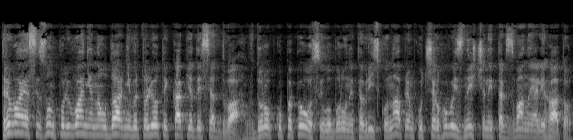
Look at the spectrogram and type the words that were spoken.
Триває сезон полювання на ударні вертольоти К-52. В доробку ППО Сил оборони Таврійського напрямку черговий знищений так званий алігатор.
